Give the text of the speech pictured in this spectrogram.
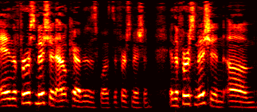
And the first mission, I don't care if this was the first mission. In the first mission, um,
